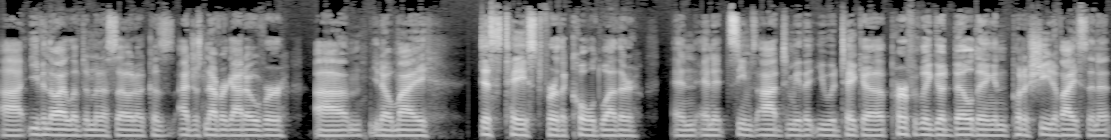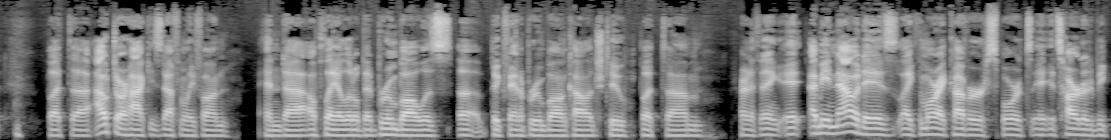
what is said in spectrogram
uh, even though I lived in Minnesota because I just never got over, um, you know, my distaste for the cold weather. And and it seems odd to me that you would take a perfectly good building and put a sheet of ice in it. But uh, outdoor hockey is definitely fun, and uh, I'll play a little bit. Broomball was a big fan of broomball in college too. But um, trying to think, it, I mean, nowadays, like the more I cover sports, it, it's harder to be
